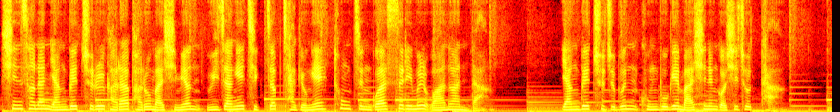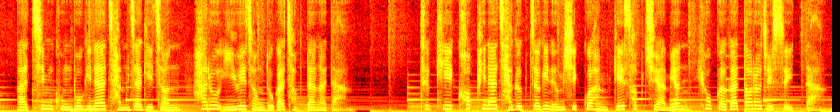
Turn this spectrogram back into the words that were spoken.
신선한 양배추를 갈아 바로 마시면 위장에 직접 작용해 통증과 쓰림을 완화한다. 양배추즙은 공복에 마시는 것이 좋다. 아침 공복이나 잠자기 전 하루 2회 정도가 적당하다. 특히 커피나 자극적인 음식과 함께 섭취하면 효과가 떨어질 수 있다.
